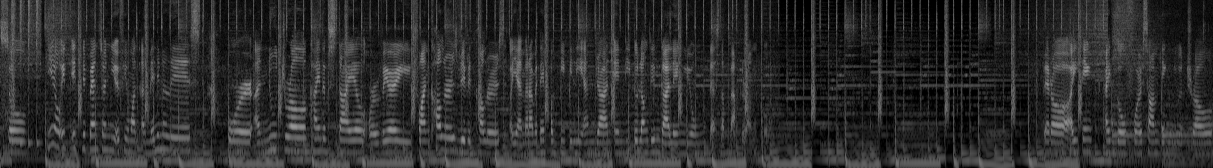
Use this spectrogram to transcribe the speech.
So, you know, it, it depends on you if you want a minimalist or a neutral kind of style or very fun colors, vivid colors. Ayan, marami tayong pagpipilian dyan and dito lang din galing yung desktop background Pero I think I'd go for something neutral.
